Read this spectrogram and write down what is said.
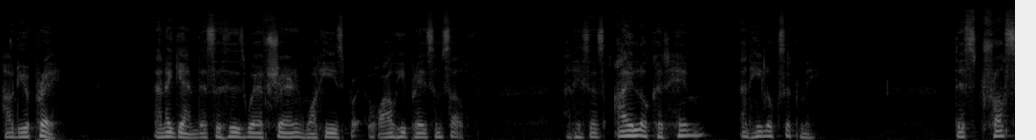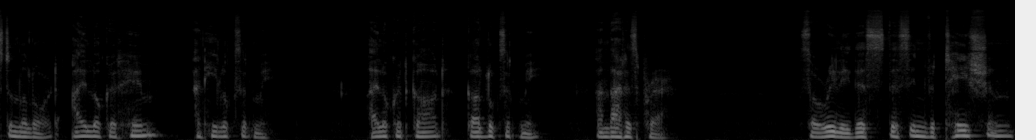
How do you pray?" And again, this is his way of sharing what he's how he prays himself. And he says, "I look at him, and he looks at me." This trust in the Lord, I look at him, and he looks at me. I look at God, God looks at me, and that is prayer. So really this this invitation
